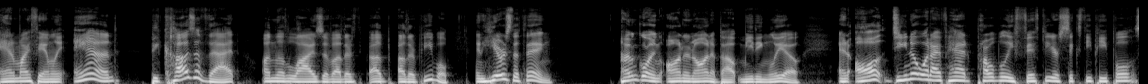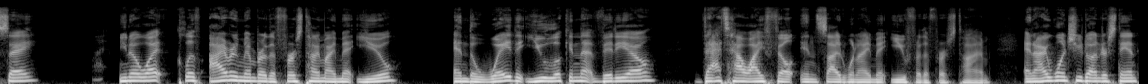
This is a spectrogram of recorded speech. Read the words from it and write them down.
and my family and because of that on the lives of other of other people. And here's the thing. I'm going on and on about meeting Leo. And all do you know what I've had probably 50 or 60 people say? You know what, Cliff, I remember the first time I met you and the way that you look in that video, that's how I felt inside when I met you for the first time. And I want you to understand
